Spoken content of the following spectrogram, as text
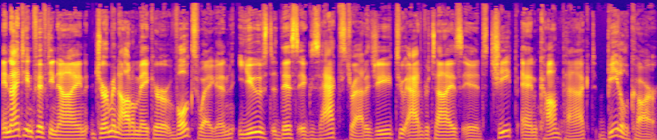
In 1959, German automaker Volkswagen used this exact strategy to advertise its cheap and compact Beetle car.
